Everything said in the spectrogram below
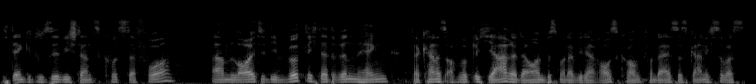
ich denke, du Silvi standst kurz davor. Ähm, Leute, die wirklich da drin hängen, da kann es auch wirklich Jahre dauern, bis man da wieder rauskommt. Von daher ist das gar nicht so was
